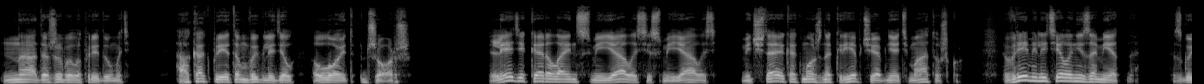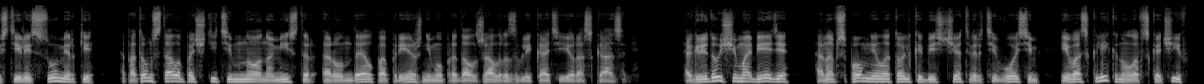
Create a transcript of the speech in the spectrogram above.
Надо же было придумать. А как при этом выглядел Ллойд Джордж? Леди Кэролайн смеялась и смеялась, мечтая как можно крепче обнять матушку. Время летело незаметно. Сгустились сумерки, а потом стало почти темно, но мистер Арундел по-прежнему продолжал развлекать ее рассказами. О грядущем обеде она вспомнила только без четверти восемь и воскликнула, вскочив.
